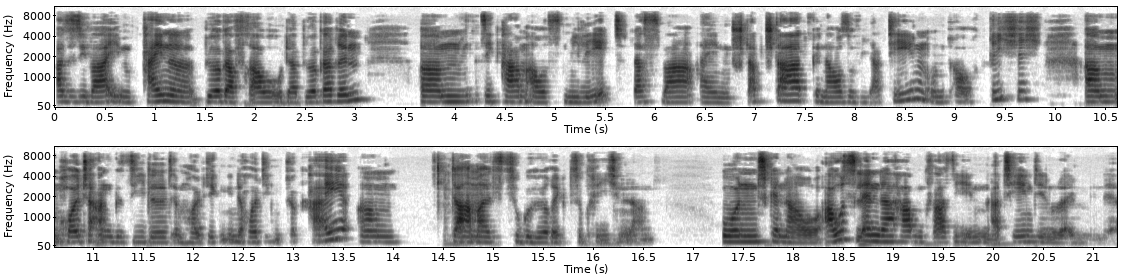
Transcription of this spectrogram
Also sie war eben keine Bürgerfrau oder Bürgerin. Ähm, sie kam aus Milet, das war ein Stadtstaat, genauso wie Athen und auch griechisch, ähm, heute angesiedelt im heutigen, in der heutigen Türkei, ähm, damals zugehörig zu Griechenland. Und genau, Ausländer haben quasi in Athen den oder in der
